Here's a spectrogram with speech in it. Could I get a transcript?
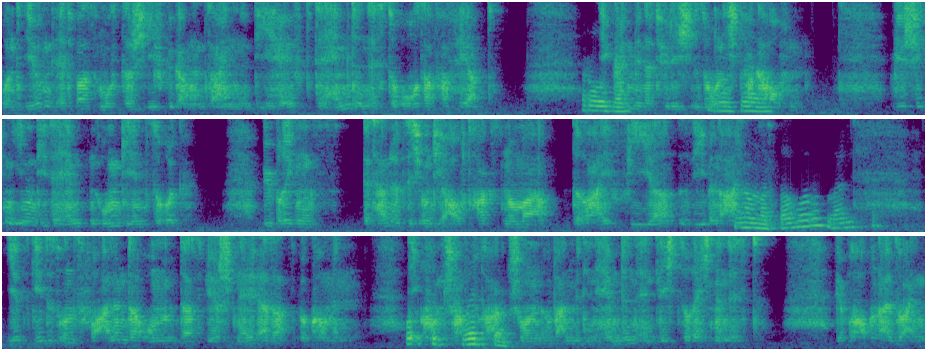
Und irgendetwas muss da schiefgegangen sein. Die Hälfte der Hemden ist rosa verfärbt. Die können wir natürlich so nicht Rosa. verkaufen. Wir schicken Ihnen diese Hemden umgehend zurück. Übrigens, es handelt sich um die Auftragsnummer 3471. Номер договору, далі. що? Jetzt geht es uns vor allem darum, dass wir schnell Ersatz bekommen. Die Хочуть Kundschaft швидко. fragt schon, wann mit den Hemden endlich zu rechnen ist. Wir brauchen also einen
